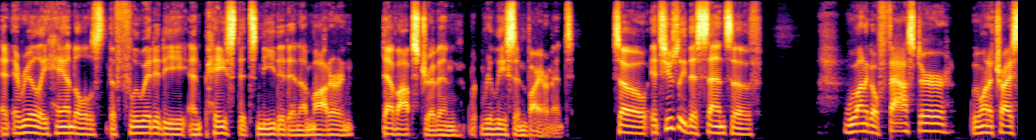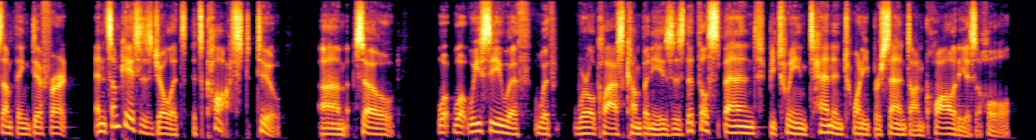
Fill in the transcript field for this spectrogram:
and it really handles the fluidity and pace that's needed in a modern DevOps driven release environment. So it's usually this sense of we want to go faster, we want to try something different, and in some cases, Joel, it's it's cost too. Um, so what what we see with with world class companies is that they'll spend between ten and twenty percent on quality as a whole.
